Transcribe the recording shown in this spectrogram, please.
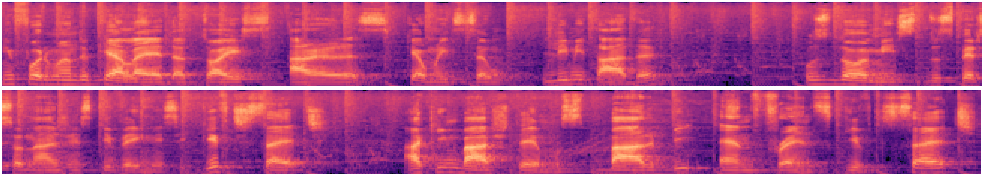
Informando que ela é da Toys R Us, que é uma edição limitada. Os nomes dos personagens que vem nesse gift set. Aqui embaixo temos Barbie and Friends Gift Set.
